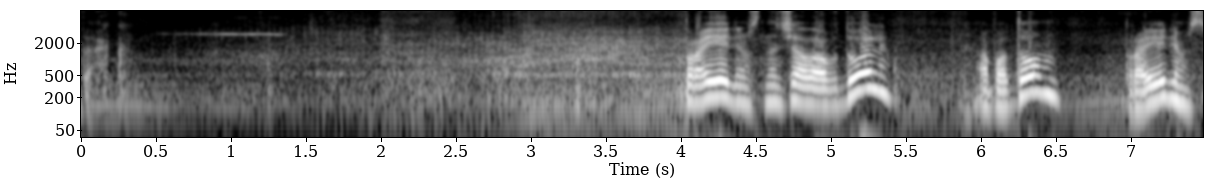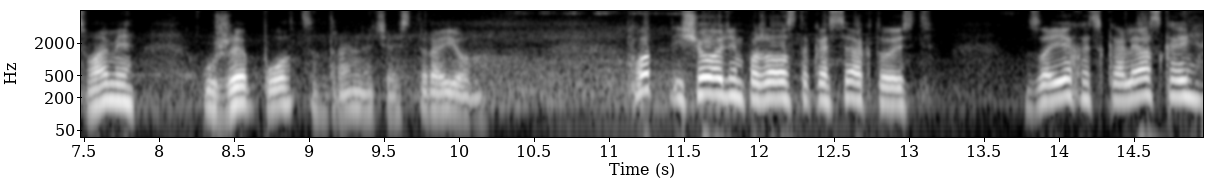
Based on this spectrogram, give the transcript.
Так. Проедем сначала вдоль, а потом проедем с вами уже по центральной части района. Вот еще один, пожалуйста, косяк. То есть заехать с коляской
